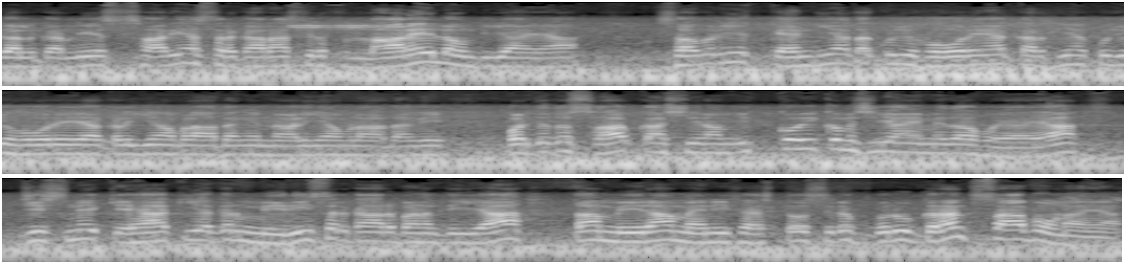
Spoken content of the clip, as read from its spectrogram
ਗੱਲ ਕਰ ਲਈਏ, ਸਾਰੀਆਂ ਸਰਕਾਰਾਂ ਸਿਰਫ ਲਾਰੇ ਲਾਉਂਦੀਆਂ ਆ। ਸਭ ਇਹ ਕਹਿੰਦੀਆਂ ਤਾਂ ਕੁਝ ਹੋ ਰਿਹਾ ਕਰਦੀਆਂ ਕੁਝ ਹੋ ਰਿਹਾ ਕਲੀਆਂ ਬਣਾ ਦਾਂਗੇ, ਨਾਲੀਆਂ ਬਣਾ ਦਾਂਗੇ, ਪਰ ਜਦੋਂ ਸਾਹਿਬ ਕਾਸ਼ੀ ਰਾਮ ਇੱਕੋ ਇੱਕ ਮਸੀਹਾ ਐਵੇਂ ਦਾ ਹੋਇਆ ਆ, ਜਿਸ ਨੇ ਕਿਹਾ ਕਿ ਅਗਰ ਮੇਰੀ ਸਰਕਾਰ ਬਣਦੀ ਆ, ਤਾਂ ਮੇਰਾ ਮੈਨੀਫੈਸਟੋ ਸਿਰਫ ਗੁਰੂ ਗ੍ਰੰਥ ਸਾਹਿਬ ਹੋਣਾ ਆ।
